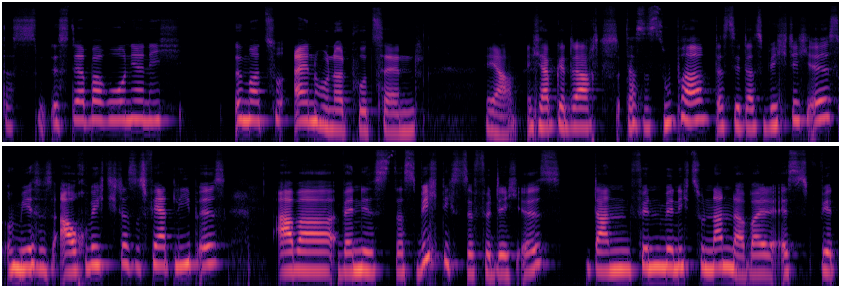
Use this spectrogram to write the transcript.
Das ist der Baron ja nicht immer zu 100 Prozent. Ja, ich habe gedacht, das ist super, dass dir das wichtig ist. Und mir ist es auch wichtig, dass das Pferd lieb ist. Aber wenn es das Wichtigste für dich ist, dann finden wir nicht zueinander, weil es wird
